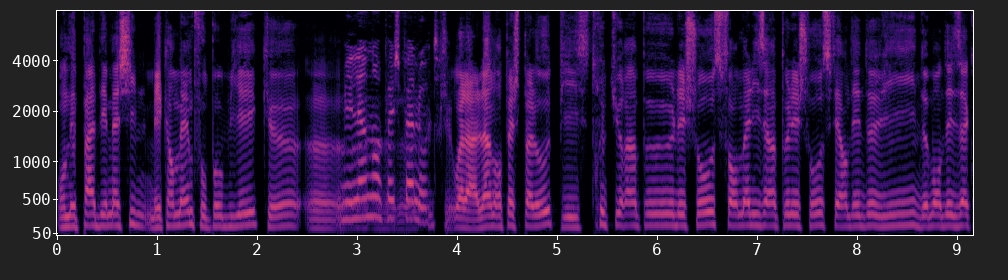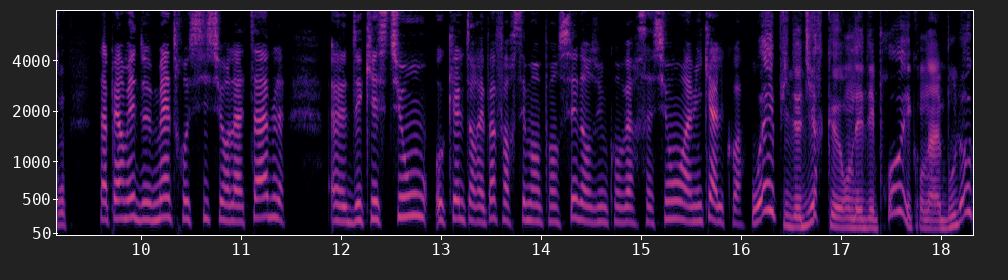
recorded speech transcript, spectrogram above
on n'est pas des machines, mais quand même, faut pas oublier que. Euh, mais l'un n'empêche pas l'autre. Voilà, l'un n'empêche pas l'autre, puis structurer un peu les choses, formaliser un peu les choses, faire des devis, demander des acomptes. Ça permet de mettre aussi sur la table euh, des questions auxquelles tu n'aurais pas forcément pensé dans une conversation amicale, quoi. Ouais, et puis de dire qu'on est des pros et qu'on a un boulot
